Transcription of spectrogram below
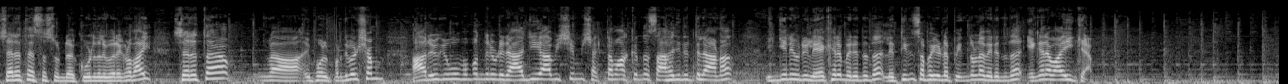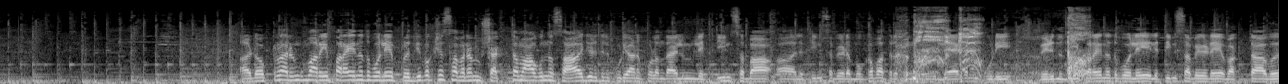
ശരത് എസ് എസ് ഉണ്ട്. കൂടുതൽ വിവരങ്ങളുമായി ശരത്ത് ആ, ഇപ്പോൾ പ്രതിപക്ഷം ആരോഗ്യവകുപ്പ് മന്ത്രിയുടെ രാജി ആവശ്യം ശക്തമാക്കുന്ന സാഹചര്യത്തിലാണ് ഇങ്ങനെ ഒരു ലേഖനം വരുന്നത്. ലത്തീൻ സഭയുടെ പിന്തുണ വരുന്നത്. എങ്ങനെ വായിക്കാം? ഡോക്ടർ അരുൺകുമാർ ഈ പറയുന്നത് പോലെ പ്രതിപക്ഷ സമരം ശക്തമാകുന്ന സാഹചര്യത്തിൽ കൂടിയാണ് ഇപ്പോൾ എന്തായാലും ലത്തീൻ സഭ ലത്തീൻ സഭയുടെ മുഖപത്രത്തിൽ ലേഖനം കൂടി വരുന്നത്. ഈ പറയുന്നത് പോലെ ലത്തീൻ സഭയുടെ വക്താവ്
